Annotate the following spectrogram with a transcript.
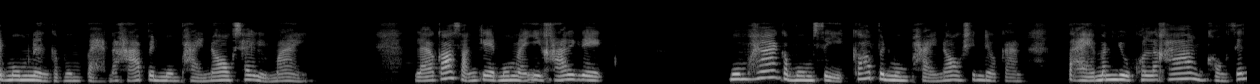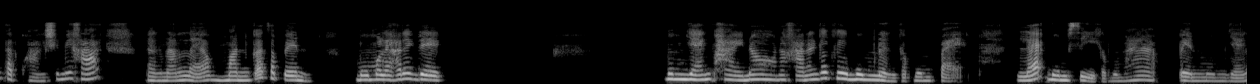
ตมุม 1 กับมุม 8 นะคะ เป็นมุมภายนอกใช่หรือไม่ แล้วก็สังเกตมุมไหนอีกคะเด็กๆ มุม 5 กับมุม 4 ก็เป็นมุมภายนอกเช่นเดียวกัน แต่มันอยู่คนละข้างของเส้นตัดขวางใช่ไหมคะ ดังนั้นแล้วมันก็จะเป็นมุมอะไรคะเด็กๆ มุมแย้งภายนอกนะคะ นั่นก็คือมุม 1 กับมุม 8 และมุม 4 กับมุม 5 เป็นมุมแย้ง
